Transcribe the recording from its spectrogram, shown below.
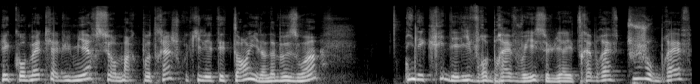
et qu'on mette la lumière sur Marc Potrel. Je crois qu'il était temps, il en a besoin. Il écrit des livres brefs, vous voyez, celui-là est très bref, toujours bref,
